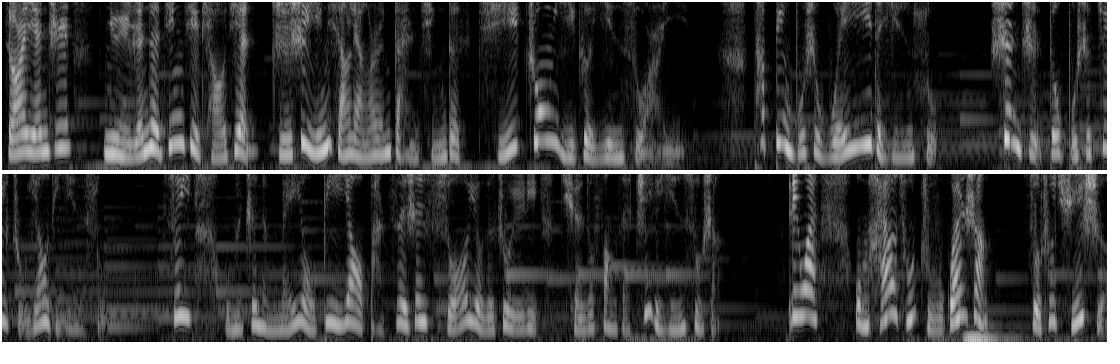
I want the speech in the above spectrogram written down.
总而言之，女人的经济条件只是影响两个人感情的其中一个因素而已，它并不是唯一的因素，甚至都不是最主要的因素。所以，我们真的没有必要把自身所有的注意力全都放在这个因素上。另外，我们还要从主观上做出取舍。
